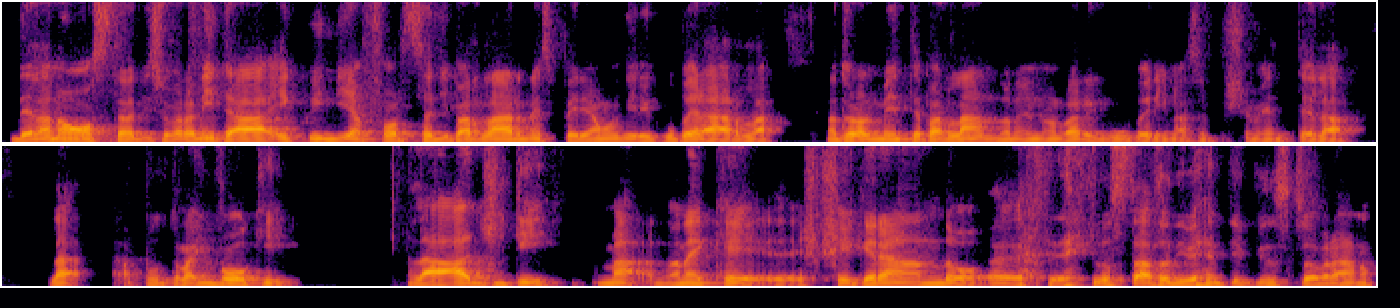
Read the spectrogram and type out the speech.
della nostra di sovranità e quindi a forza di parlarne speriamo di recuperarla. Naturalmente parlandone non la recuperi, ma semplicemente la, la, appunto, la invochi la agiti, ma non è che eh, shakerando eh, lo Stato diventi più sovrano.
